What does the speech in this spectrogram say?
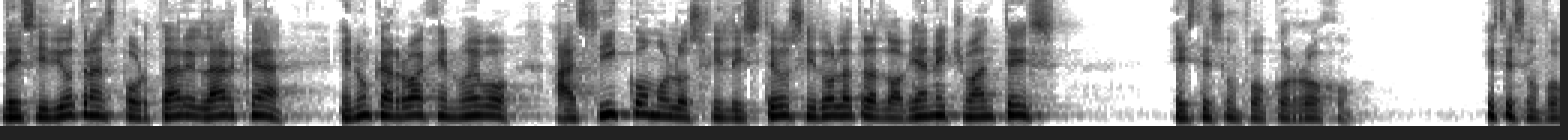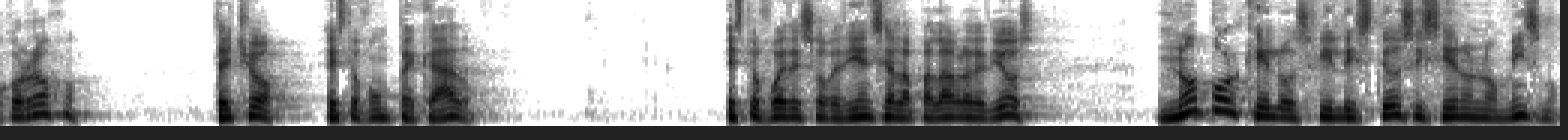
decidió transportar el arca en un carruaje nuevo, así como los filisteos idólatras lo habían hecho antes. Este es un foco rojo. Este es un foco rojo. De hecho, esto fue un pecado. Esto fue desobediencia a la palabra de Dios. No porque los filisteos hicieron lo mismo,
